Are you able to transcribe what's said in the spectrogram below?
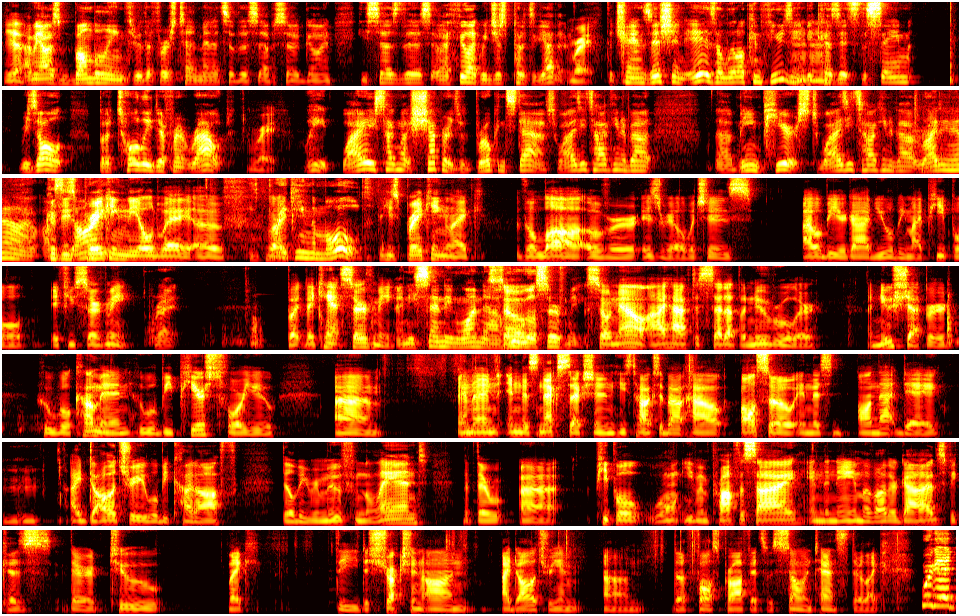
Yeah. I mean, I was bumbling through the first 10 minutes of this episode going, he says this, and I feel like we just put it together. Right. The transition is a little confusing because it's the same result, but a totally different route. right. Wait, why is he talking about shepherds with broken staffs? Why is he talking about uh, being pierced? Why is he talking about riding in on a Because he's donkey? breaking the old way of like, breaking the mold. he's breaking like the law over Israel, which is, I will be your God, you will be my people if you serve me. Right. But they can't serve me. And he's sending one now So- who will serve me. So now I have to set up a new ruler, a new shepherd, who will come in, who will be pierced for you. Um, and then in this next section, he talks about how also in this on that day, idolatry will be cut off. They'll be removed from the land. That there, uh, people won't even prophesy in the name of other gods because they're too, like, the destruction on idolatry and um, the false prophets was so intense. They're like, we're good.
